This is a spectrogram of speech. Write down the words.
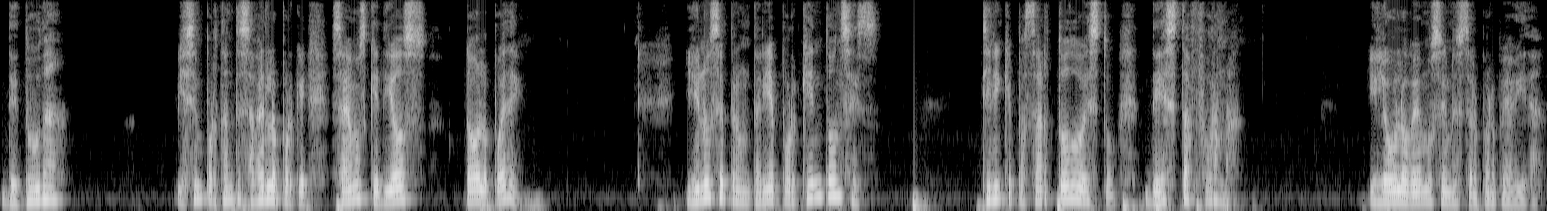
de duda. Y es importante saberlo porque sabemos que Dios todo lo puede. Y uno se preguntaría, ¿por qué entonces tiene que pasar todo esto de esta forma? Y luego lo vemos en nuestra propia vida.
